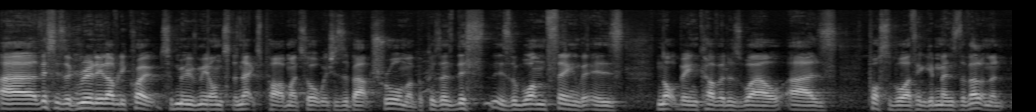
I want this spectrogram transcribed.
uh, this is a really lovely quote to move me on to the next part of my talk, which is about trauma, because this is the one thing that is not being covered as well as possible, I think, in men's development.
